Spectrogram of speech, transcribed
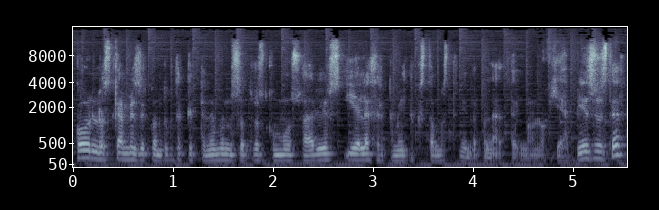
con los cambios de conducta que tenemos nosotros como usuarios y el acercamiento que estamos teniendo con la tecnología. Piense usted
